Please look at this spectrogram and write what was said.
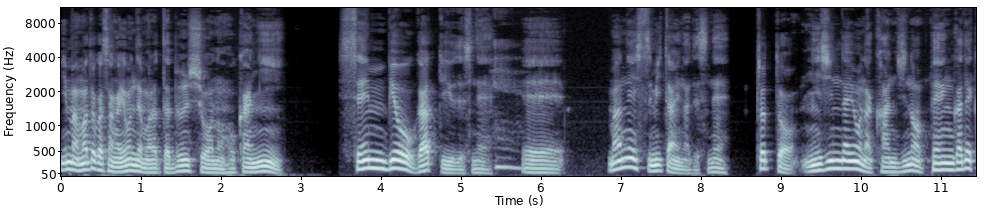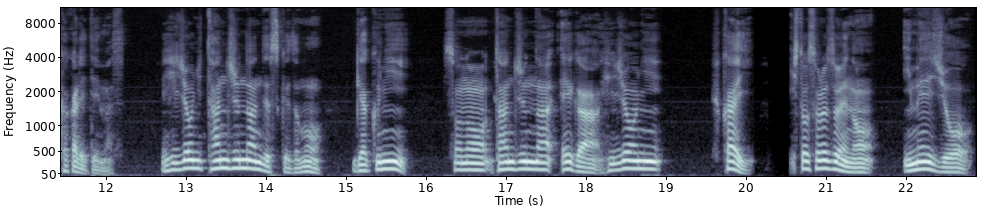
今、まどかさんが読んでもらった文章の他に、千描画っていうですね、えー、万年筆みたいなですね、ちょっと滲んだような感じのペン画で描かれています。非常に単純なんですけども、逆にその単純な絵が非常に深い人それぞれのイメージを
